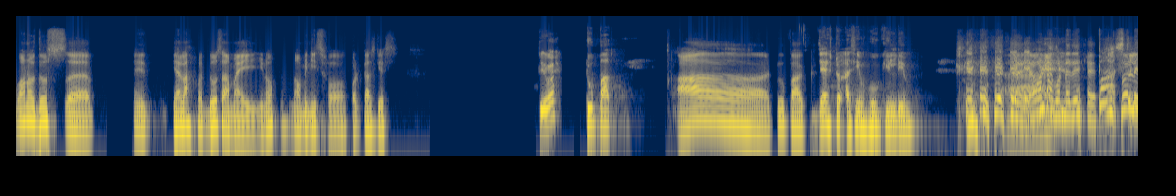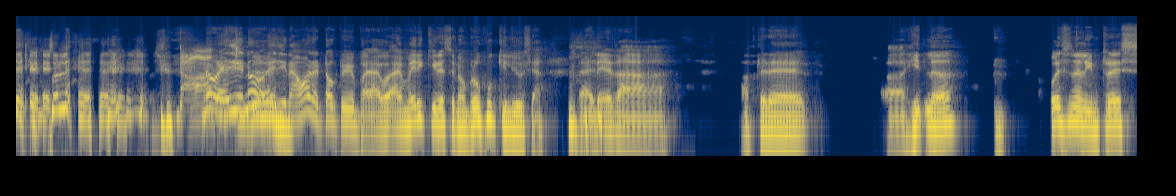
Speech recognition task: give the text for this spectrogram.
one of those uh, eh, yeah lah, but those are my you know nominees for podcast guests. You are? Tupac. Ah, Tupac. Just to ask him who killed him. எவன்டா கொண்டது சொல்லு சொல்லு No, as in, no, as in, I want to talk to you, but I, I'm very curious to know, bro, who killed you, sir? Uh, then, uh, after that, uh, Hitler, personal interests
